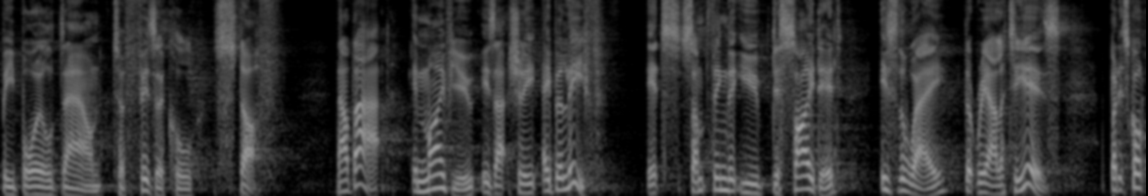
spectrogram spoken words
be boiled down to physical stuff. Now, that, in my view, is actually a belief. It's something that you've decided is the way that reality is. But it's got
